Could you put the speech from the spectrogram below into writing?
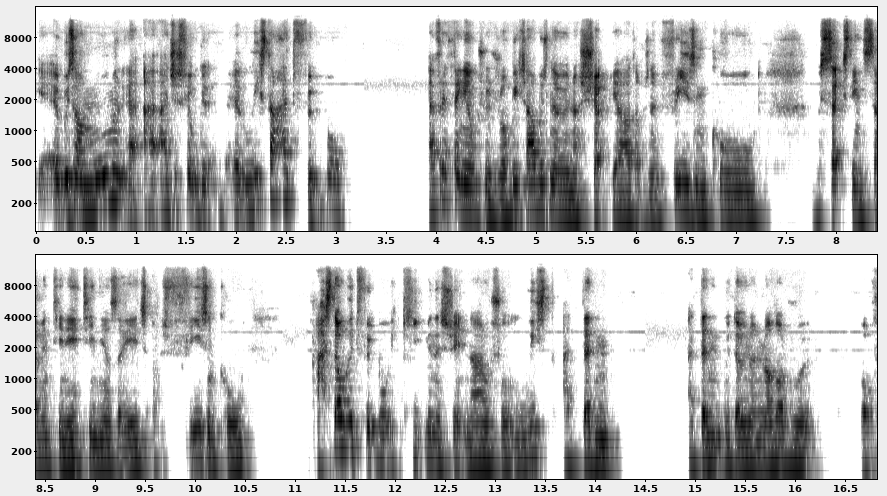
It was a moment. I, I just felt good. At least I had football. Everything else was rubbish. I was now in a shipyard. I was in freezing cold. I was 16, 17, 18 years of age. I was freezing cold. I still had football to keep me in the straight and narrow. So at least I didn't. I didn't go down another route of,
